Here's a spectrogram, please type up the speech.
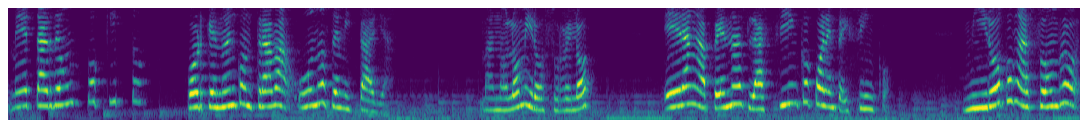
me tardé un poquito porque no encontraba unos de mi talla. Manolo miró su reloj. Eran apenas las 5.45. Miró con asombro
